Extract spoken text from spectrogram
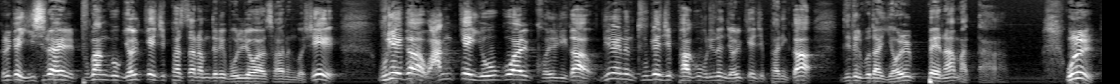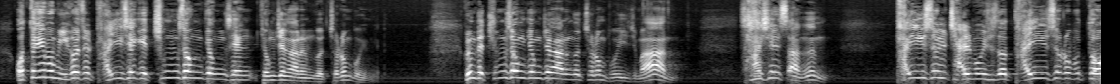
그러니까 이스라엘 북왕국 10개 지파 사람들이 몰려와서 하는 것이 우리가 왕께 요구할 권리가 니네는 두개 지파고 우리는 10개 지파니까 니들보다 10배나 맞다. 오늘 어떻게 보면 이것을 다윗에게 충성 경쟁, 경쟁하는 것처럼 보입니다. 그런데 충성 경쟁하는 것처럼 보이지만 사실상은 다윗을 잘 모셔서 다윗으로부터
